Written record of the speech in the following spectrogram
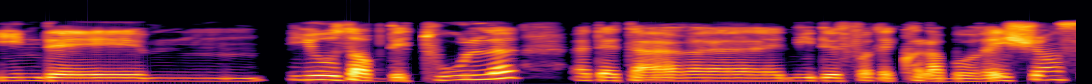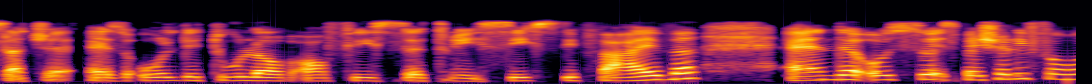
in the um, use of the tool that are uh, needed for the collaboration, such as all the tool of Office 365, and also especially for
